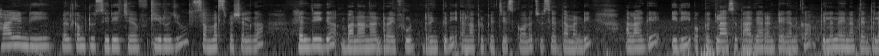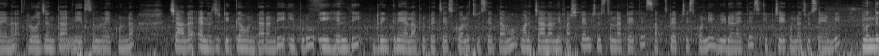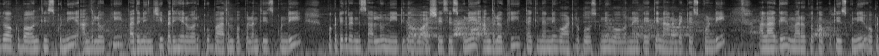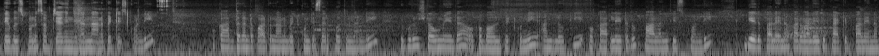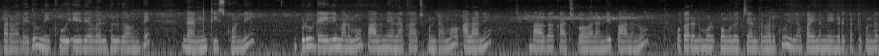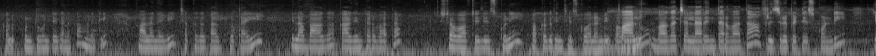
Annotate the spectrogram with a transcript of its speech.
Hi అండి. Welcome to Siri chef. ఈరోజు summer స్పెషల్గా హెల్దీగా బనానా డ్రై ఫ్రూట్ డ్రింక్ని ఎలా ప్రిపేర్ చేసుకోవాలో చూసేద్దామండి. అలాగే ఇది ఒక గ్లాసు తాగారంటే కనుక పిల్లలైనా పెద్దలైనా రోజంతా నీరసం లేకుండా చాలా ఎనర్జెటిక్గా ఉంటారండి. ఇప్పుడు ఈ హెల్తీ డ్రింక్ని ఎలా ప్రిపేర్ చేసుకోవాలో చూసేద్దాము. మన ఛానల్ని ఫస్ట్ టైం చూస్తున్నట్టయితే సబ్స్క్రైబ్ చేసుకోండి. వీడియోని అయితే స్కిప్ చేయకుండా చూసేయండి. ముందుగా ఒక బౌల్ తీసుకుని అందులోకి పది నుంచి పదిహేను వరకు బాదం పప్పులను తీసుకోండి. ఒకటికి రెండు సార్లు నీట్గా వాష్ చేసేసుకుని అందులోకి తగినన్ని వాటర్ పోసుకుని ఓవర్ నైట్ అయితే నానబెట్టేసుకోండి. అలాగే మరొక కప్పు తీసుకుని ఒక టేబుల్ స్పూన్ సబ్జా గింజలను నానబెట్టేసుకోండి. ఒక అర్ధ గంట పాటు నానబెట్టుకుంటే సరిపోతుందండి. ఇప్పుడు స్టవ్ మీద ఒక బౌల్ పెట్టుకుని అందులోకి ఒక అర లీటరు పాలను తీసుకోండి. గేదె పాలైనా పర్వాలేదు ప్యాకెట్ పాలైనా పర్వాలేదు. మీకు ఏది అవైలబుల్గా ఉంటే దాన్ని తీసుకోండి. ఇప్పుడు డైలీ మనము పాలను ఎలా కాచుకుంటామో అలానే బాగా కాచుకోవాలండి పాలను. ఒక రెండు మూడు పొంగులు వచ్చేంత వరకు ఇలా పైన మేగడ కట్టకుండా కలుపుకుంటూ ఉంటే కనుక మనకి పాలు అనేవి చక్కగా కాగిపోతాయి. ఇలా బాగా కాగిన తర్వాత స్టవ్ ఆఫ్ చేసేసుకుని పక్కకు దించేసుకోవాలండి పాలు బాగా చల్లారిన తర్వాత ఫ్రిడ్జ్లో పెట్టేసుకోండి.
